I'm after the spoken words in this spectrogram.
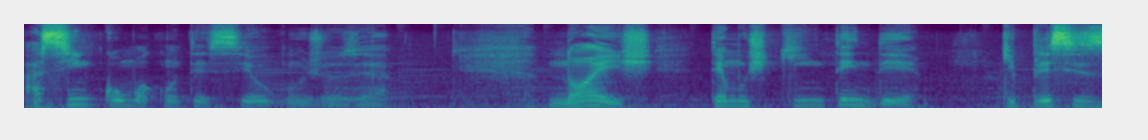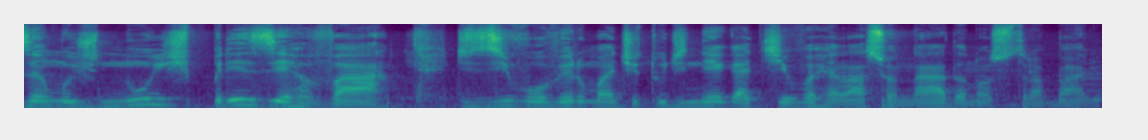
assim como aconteceu com José. Nós temos que entender que precisamos nos preservar, desenvolver uma atitude negativa relacionada ao nosso trabalho.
